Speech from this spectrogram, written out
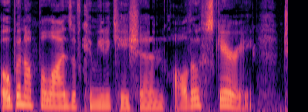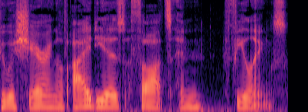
Open up the lines of communication, although scary, to a sharing of ideas, thoughts, and feelings.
